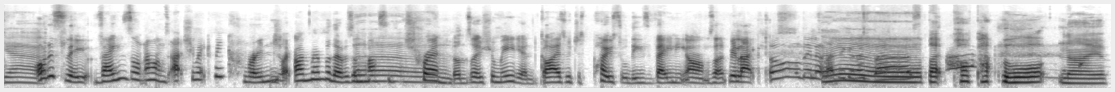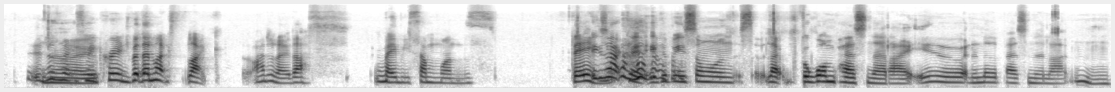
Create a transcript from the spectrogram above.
yeah Honestly, veins on arms actually make me cringe. Like I remember there was a massive Uh. trend on social media, and guys would just post all these veiny arms. I'd be like, oh, they look like they're gonna burst. Uh, like pop up oh no It just makes me cringe. But then, like, like I don't know, that's maybe someone's thing. exactly it could be someone like for one person they're like ew and another person they're like mm.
